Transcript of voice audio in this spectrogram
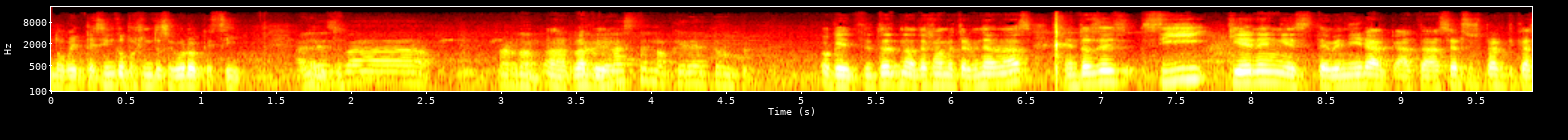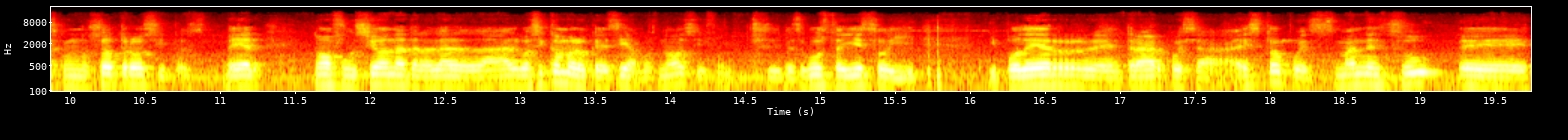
95% seguro que sí. Ahí les va... Perdón, Ah, rápido. ¿terminaste? No quería interrumpirte. Ok, entonces no, déjame terminar más. Entonces, si quieren este, venir a, a hacer sus prácticas con nosotros y pues ver cómo funciona, tralala, algo así como lo que decíamos, ¿no? Si, si les gusta y eso y, y poder entrar pues a esto, pues manden su, eh,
